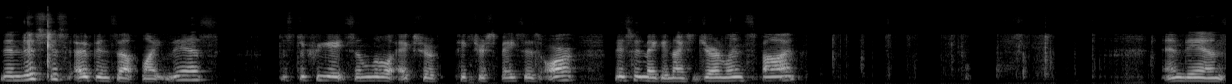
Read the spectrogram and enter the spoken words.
Then this just opens up like this just to create some little extra picture spaces or this would make a nice journaling spot. And then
